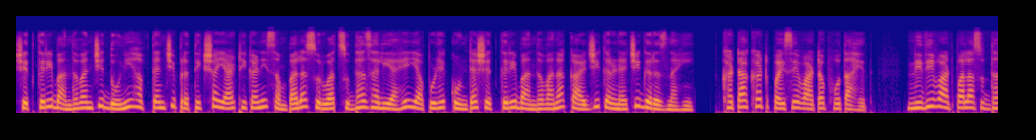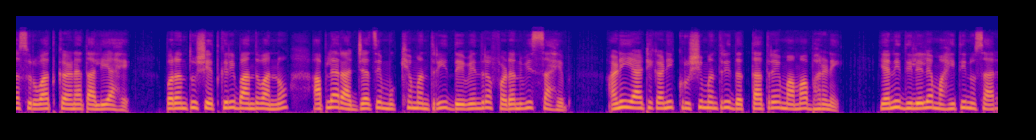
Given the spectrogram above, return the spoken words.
शेतकरी बांधवांची दोन्ही हप्त्यांची प्रतीक्षा या ठिकाणी संपायला सुरुवात सुद्धा झाली आहे यापुढे कोणत्या शेतकरी बांधवांना काळजी करण्याची गरज नाही. खटाखट पैसे वाटप होत आहेत. निधी वाटपाला सुद्धा सुरुवात करण्यात आली आहे. परंतु शेतकरी बांधवांनो आपल्या राज्याचे मुख्यमंत्री देवेंद्र फडणवीस साहेब आणि या ठिकाणी कृषीमंत्री दत्तात्रय मामा भरणे यांनी दिलेल्या माहितीनुसार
